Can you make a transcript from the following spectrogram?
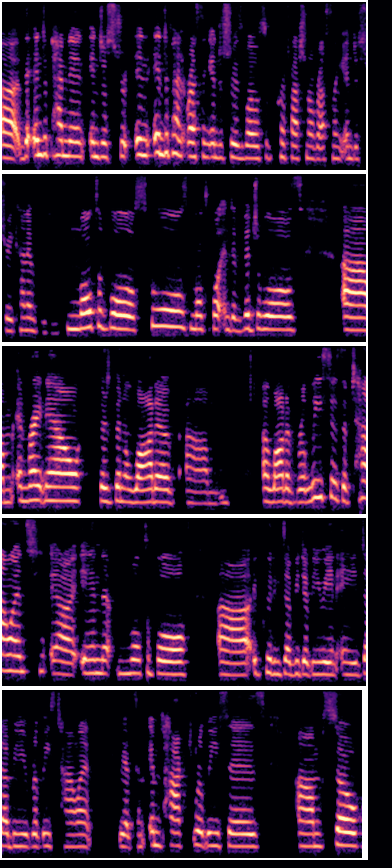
uh, the independent industry in independent wrestling industry as well as the professional wrestling industry kind of multiple schools multiple individuals um, and right now there's been a lot of um, a lot of releases of talent uh, in multiple uh, including WWE and AEW release talent. We had some Impact releases. Um, so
